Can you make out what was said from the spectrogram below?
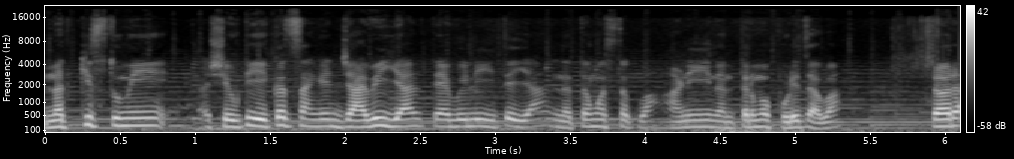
नक्कीच तुम्ही शेवटी एकच सांगेन ज्यावेळी याल त्यावेळी इथे या नतमस्तक व्हा आणि नंतर मग पुढे जावा. तर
